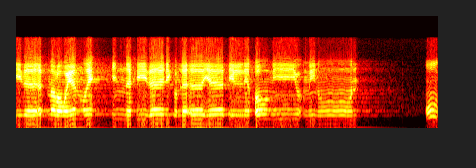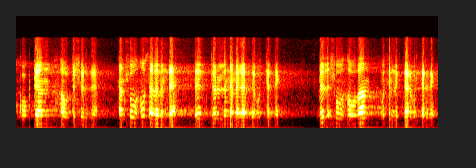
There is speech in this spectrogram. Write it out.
إذا أثمر وينضه إن في ذلكم لآيات لقوم يؤمنون. قل كُتًّا төшөрҙө. Һәм шул һыу сәбәбендә без төрлө нәмәләрҙе үҫтерҙек. Без шул һыуҙан үҫемлектәр үҫтерҙек.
